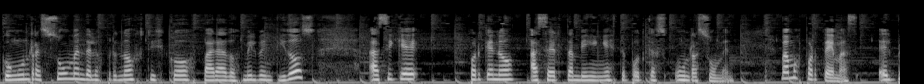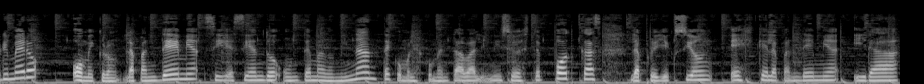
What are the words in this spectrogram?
con un resumen de los pronósticos para 2022, así que, ¿por qué no hacer también en este podcast un resumen? Vamos por temas. El primero, Omicron. La pandemia sigue siendo un tema dominante, como les comentaba al inicio de este podcast. La proyección es que la pandemia irá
